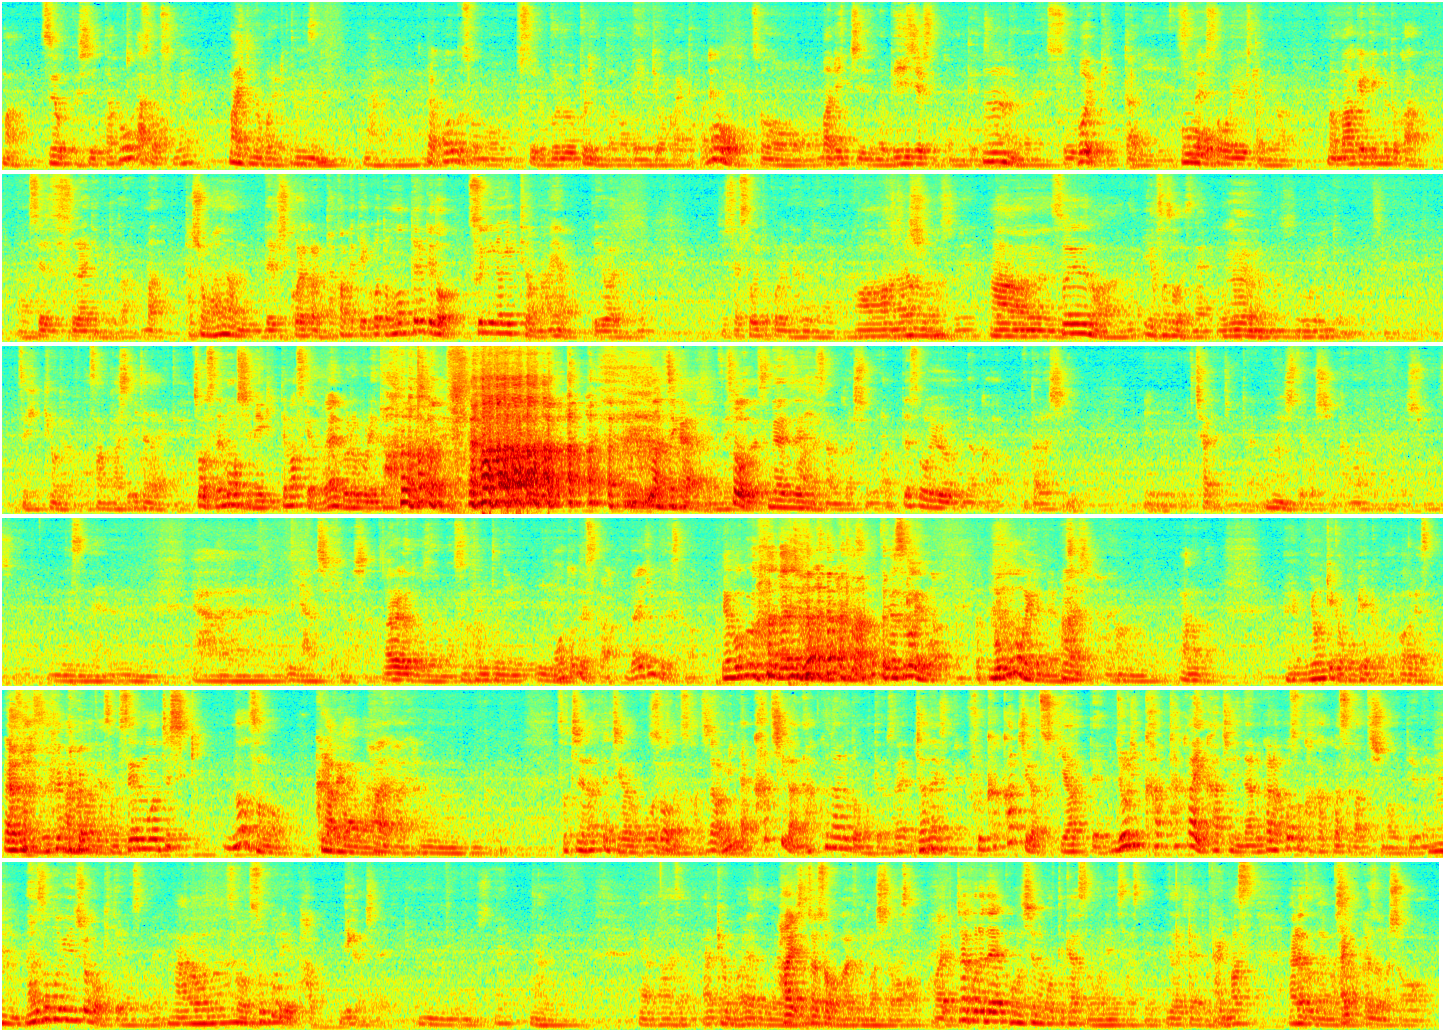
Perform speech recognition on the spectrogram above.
まあ、強くしていった方がそうですね。まあ、生き残れるってことですね、なるだから今度そのするブループリントの勉強会とかね、ほど、そのまあリッチの BGS のコンテンツなんていうのがね、すごいぴったりですね。そういう人には、まあマーケティングとかあセールスライティングとか、まあ多少学んでるしこれから高めていこうと思ってるけど、次の一手は何やって言われたらね、実際そういうところにあるんじゃないかなあーなるすね。あーうん。そういうのは良さそうですね、うん、すごいいいと思いますね。ぜひ興味ある方参加していただいて。そうですね、もう締め切ってますけどね、ブループリント。まあ次回そうですね、ぜはい。ひ参加してもらって、そういうなんか新しい、えーチャレンジしてほしいかなという感じしますね。うん。ですねいやいい話聞きましたありがとうございます。本当にいい本当ですか大丈夫ですかいや僕は大丈夫いやすごいよ僕も勉強になりましたし、あのあなん。か 4K か 5K かは分かりやすかっありがとうございあのだってその専門知識のその比べ合いが、はいはいはいうん。そっちじゃなくて違う方そうなんですだからみんな価値がなくなると思ってるんですね。じゃないですね。付加価値が付き合って、よりか高い価値になるからこそ価格が下がってしまうっていうね、うん謎の現象が起きてるんですよね。なるほどねそう、そこを理解しないといけないっていうことですね。なるほどいやさんあ今日もありがとうございはい、ましたそちらこそありがとうございました。はい、じゃあこれで今週のポッドキャストを終わりにさせていただきたいと思います、ありがとうございました、はい、ありがとうございました。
